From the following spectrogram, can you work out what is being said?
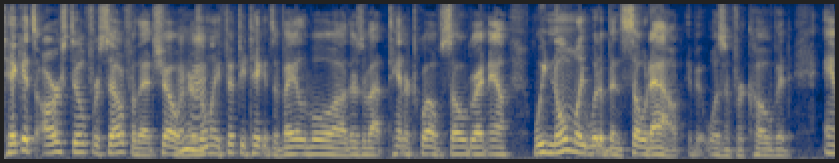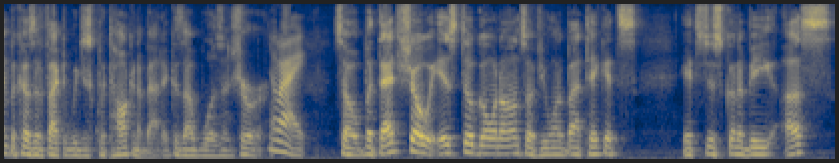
tickets are still for sale for that show, and there's only 50 tickets available. Uh, there's about 10 or 12 sold right now. We normally would have been sold out if it wasn't for COVID, and because of the fact that we just quit talking about it because I wasn't sure. All right. So, but that show is still going on. So if you want to buy tickets, it's just going to be us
